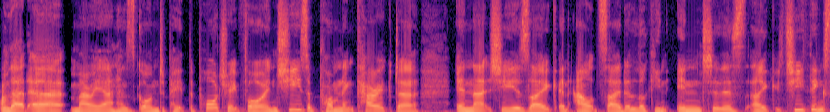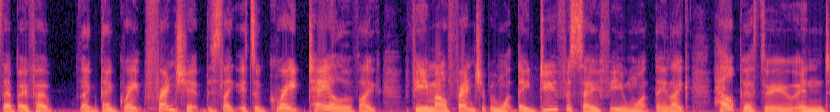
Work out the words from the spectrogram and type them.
that uh, Marianne has gone to paint the portrait for, and she's a prominent character in that she is like an outsider looking into this. Like she thinks they're both her like their great friendship. This like it's a great tale of like female friendship and what they do for Sophie and what they like help her through, and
